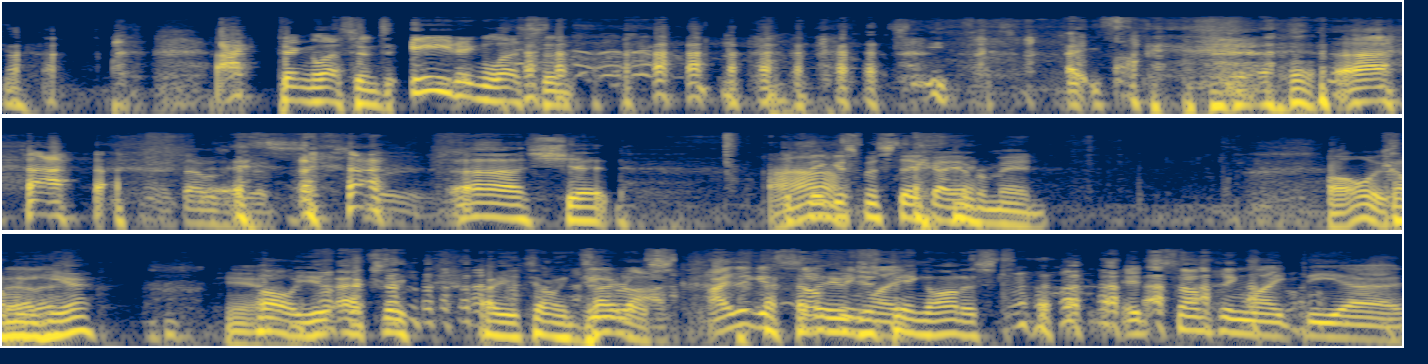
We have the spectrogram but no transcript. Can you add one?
Acting lessons, eating lessons. Jesus Christ. That was good. Ah shit. The biggest mistake I ever made. Oh, is Coming that it? here. Yeah. Oh, you actually? Are you telling titles? I think it's I thought you were something just like being honest. it's something like the uh,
